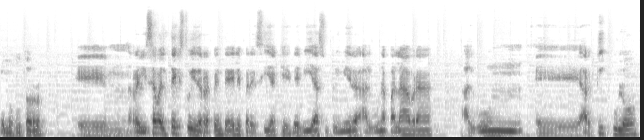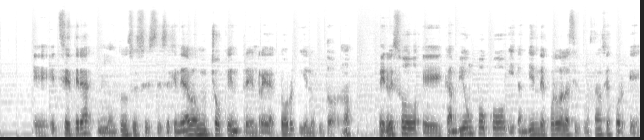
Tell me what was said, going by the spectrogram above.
locutor eh, revisaba el texto y de repente a él le parecía que debía suprimir alguna palabra, algún eh, artículo, eh, etcétera, y entonces este, se generaba un choque entre el redactor y el locutor, ¿no? Pero eso cambió un poco y también de acuerdo a las circunstancias porque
